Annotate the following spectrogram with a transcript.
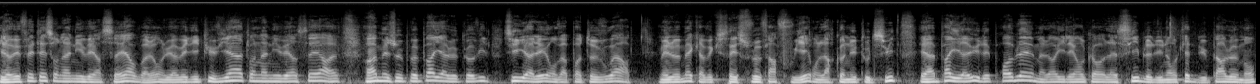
Il avait fêté son anniversaire. Voilà, on lui avait dit Tu viens à ton anniversaire Ah, mais je peux pas, il y a le Covid. Si, allez, on va pas te voir. Mais le mec avec ses cheveux farfouillés, on l'a reconnu tout de suite. Et après, il a eu des problèmes. Alors, il est encore la cible d'une enquête du Parlement.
